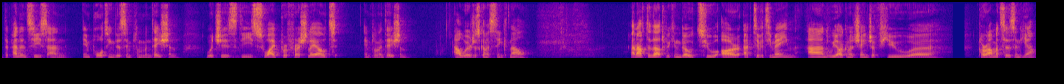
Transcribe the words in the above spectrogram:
dependencies and importing this implementation which is the swipe refresh layout implementation and we're just going to sync now. And after that, we can go to our activity main and we are going to change a few uh, parameters in here.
